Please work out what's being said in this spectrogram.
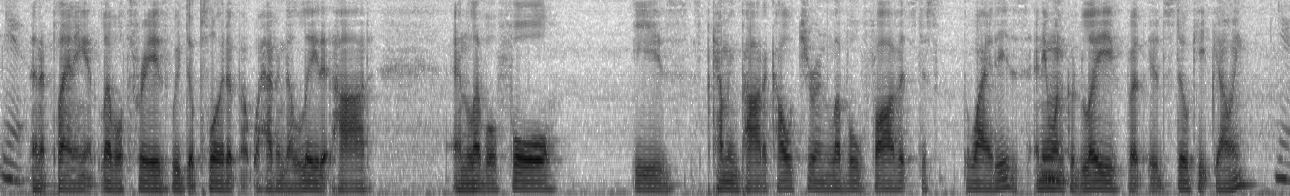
Yeah. and it planning it. Level three is we deployed it, but we're having to lead it hard. And level four is becoming part of culture. And level five, it's just the way it is. Anyone Mm. could leave, but it'd still keep going. Yeah.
